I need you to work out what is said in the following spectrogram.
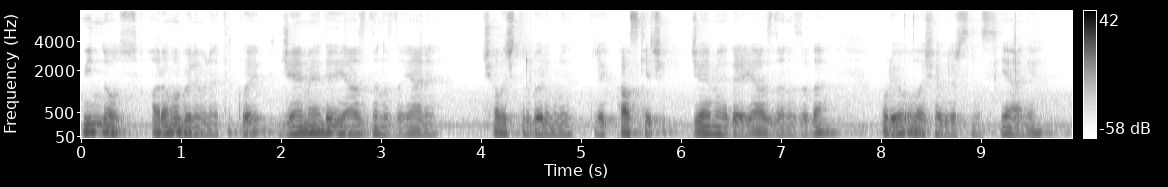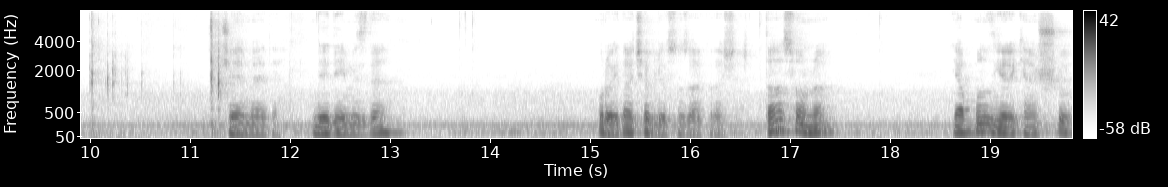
Windows arama bölümüne tıklayıp cmd yazdığınızda yani çalıştır bölümünü direkt pas geçip cmd yazdığınızda da buraya ulaşabilirsiniz. Yani cmd dediğimizde burayı da açabiliyorsunuz arkadaşlar. Daha sonra yapmanız gereken şu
